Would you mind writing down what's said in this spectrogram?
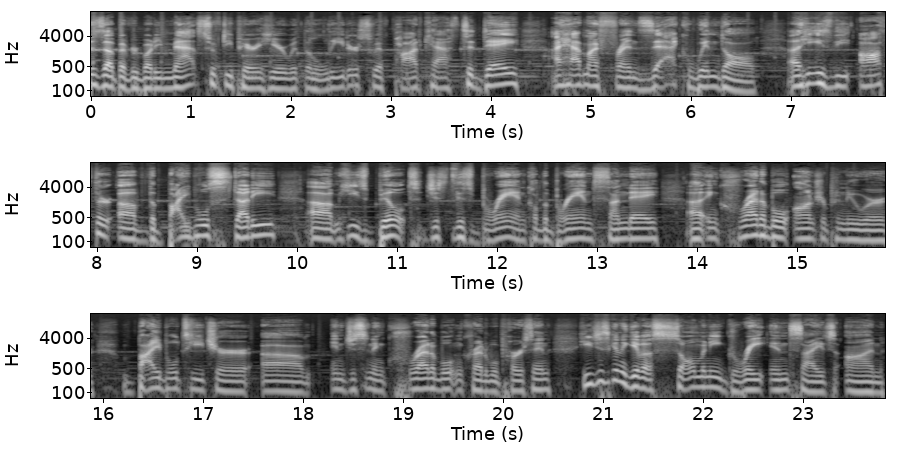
is up, everybody? Matt Swifty Perry here with the Leader Swift podcast. Today, I have my friend Zach Windahl. Uh, he's the author of the Bible Study. Um, he's built just this brand called the Brand Sunday. Uh, incredible entrepreneur, Bible teacher, um, and just an incredible, incredible person. He's just going to give us so many great insights on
